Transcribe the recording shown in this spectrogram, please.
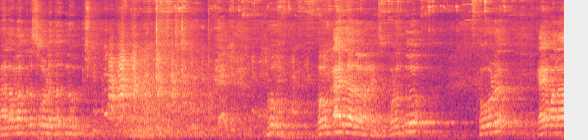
मला मात्र सोडतच नव्हते. हो हो काय झालं म्हणायचं? परंतु थोडं काय मला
